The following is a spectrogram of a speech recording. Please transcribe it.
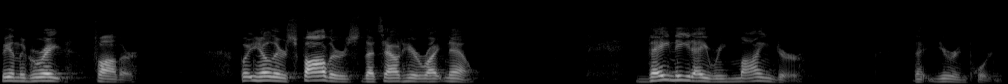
Being the great Father. But you know, there's fathers that's out here right now they need a reminder that you're important.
